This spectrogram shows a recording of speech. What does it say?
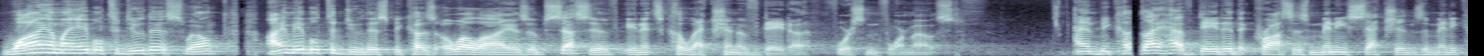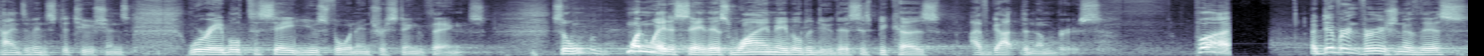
Why am I able to do this? Well, I'm able to do this because OLI is obsessive in its collection of data, first and foremost. And because I have data that crosses many sections and many kinds of institutions, we're able to say useful and interesting things. So one way to say this, why I'm able to do this, is because I've got the numbers. A different version of this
